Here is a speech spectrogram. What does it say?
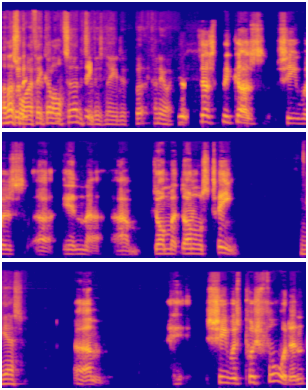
and that's but why I think an alternative is needed. But anyway, just because she was uh, in uh, um, John McDonnell's team, yes, um, she was pushed forward, and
